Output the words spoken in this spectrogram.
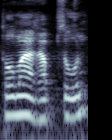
โทรมาครับ 0 8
